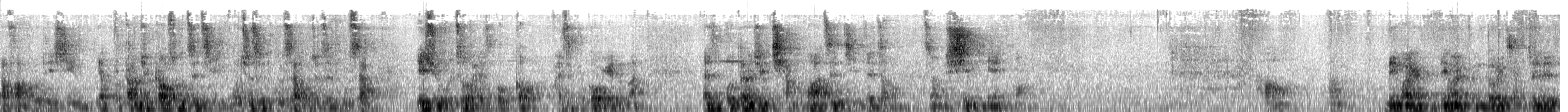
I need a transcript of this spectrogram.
要发菩提心，要不断去告诉自己，我就是菩萨，我就是菩萨。也许我做的还是不够，还是不够圆满，但是不断的去强化自己这种这种信念哦。好啊，另外另外跟各位讲，就是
